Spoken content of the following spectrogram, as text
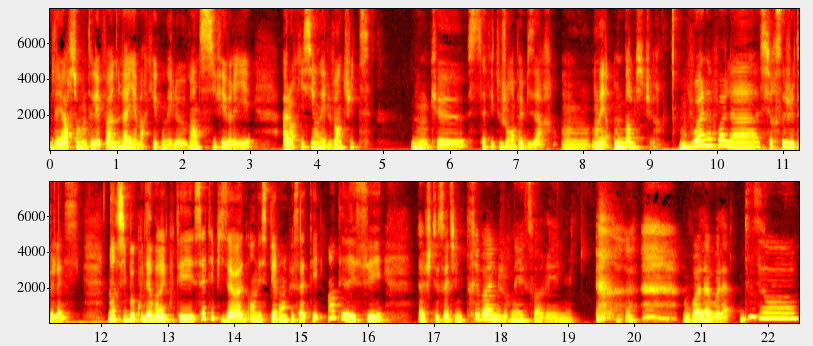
D'ailleurs sur mon téléphone, là il y a marqué qu'on est le 26 février, alors qu'ici on est le 28. Donc euh, ça fait toujours un peu bizarre. On, est, dans le futur. Voilà, voilà. Sur ce, je te laisse. Merci beaucoup d'avoir écouté cet épisode en espérant que ça t'ait intéressé. Euh, je te souhaite une très bonne journée, soirée, nuit. voilà, voilà. Bisous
